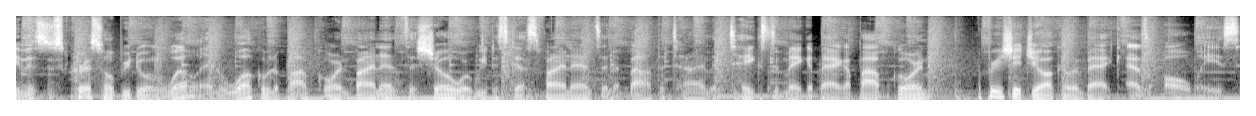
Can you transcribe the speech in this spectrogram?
this is Chris. Hope you're doing well, and welcome to Popcorn Finance, the show where we discuss finance and about the time it takes to make a bag of popcorn. Appreciate you all coming back, as always,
